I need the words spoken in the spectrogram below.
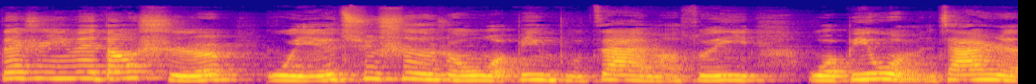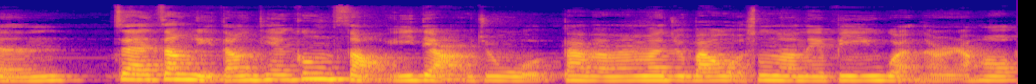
但是因为当时我爷爷去世的时候我并不在嘛，所以我比我们家人在葬礼当天更早一点儿，就我爸爸妈妈就把我送到那个殡仪馆那儿，然后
